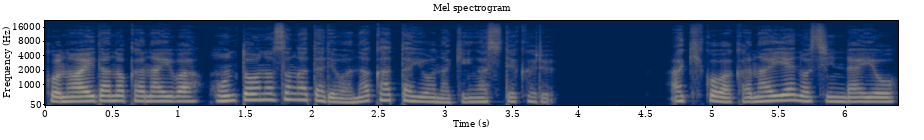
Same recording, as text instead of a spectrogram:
この間の金井は本当の姿ではなかったような気がしてくる。明子は金井への信頼を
